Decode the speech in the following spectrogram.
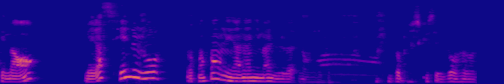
C'est marrant. Mais là, c'est le jour. Donc maintenant, on est un animal. Non, je pas. pas plus que c'est le jour.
